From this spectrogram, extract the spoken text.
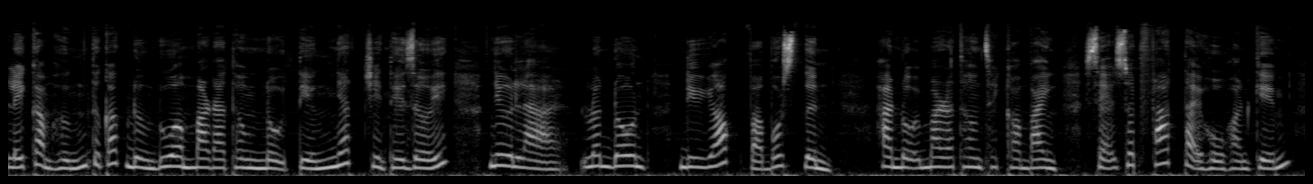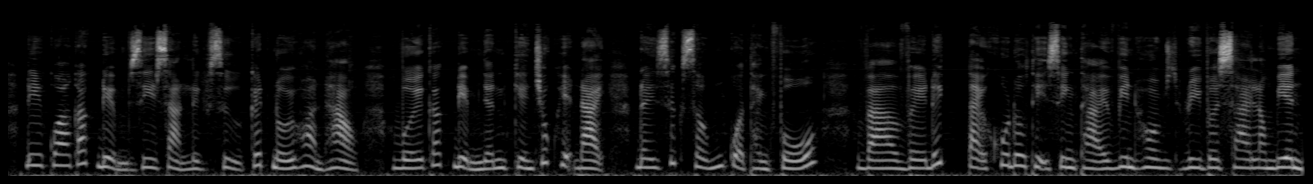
lấy cảm hứng từ các đường đua marathon nổi tiếng nhất trên thế giới như là London, New York và Boston – Hà Nội Marathon Techcombank sẽ xuất phát tại Hồ Hoàn Kiếm, đi qua các điểm di sản lịch sử kết nối hoàn hảo với các điểm nhấn kiến trúc hiện đại đầy sức sống của thành phố và về đích tại khu đô thị sinh thái Vinhomes Riverside Long Biên.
